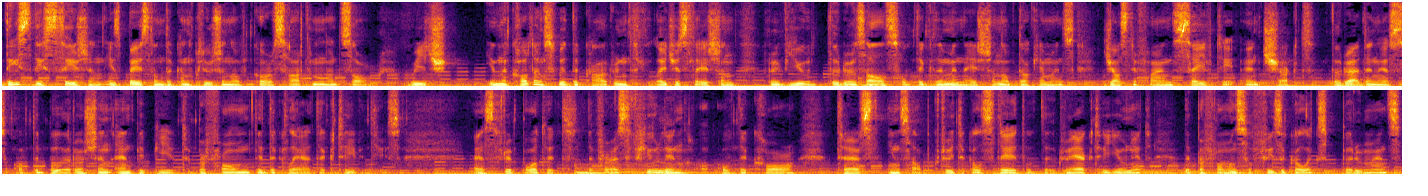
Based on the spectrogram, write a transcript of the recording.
This decision is based on the conclusion of Gosatomnadzor, which, in accordance with the current legislation, reviewed the results of the examination of documents justifying safety and checked the readiness of the Belarusian NPP to perform the declared activities. As reported, the first fueling of the core test in subcritical state of the reactor unit, the performance of physical experiments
